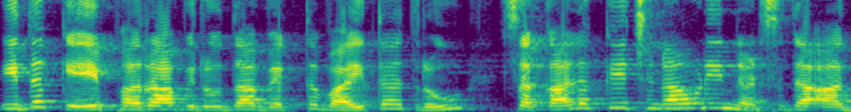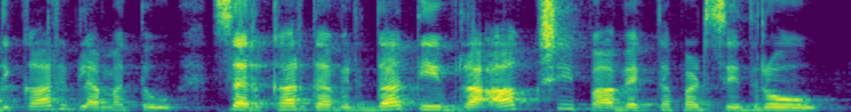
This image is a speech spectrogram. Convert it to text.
ಇದಕ್ಕೆ ಪರ ವಿರೋಧ ವ್ಯಕ್ತವಾಯಿತಾದರೂ ಸಕಾಲಕ್ಕೆ ಚುನಾವಣೆ ನಡೆಸಿದ ಅಧಿಕಾರಿಗಳ ಮತ್ತು ಸರ್ಕಾರದ ವಿರುದ್ಧ ತೀವ್ರ ಆಕ್ಷೇಪ ವ್ಯಕ್ತಪಡಿಸಿದ್ರು.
